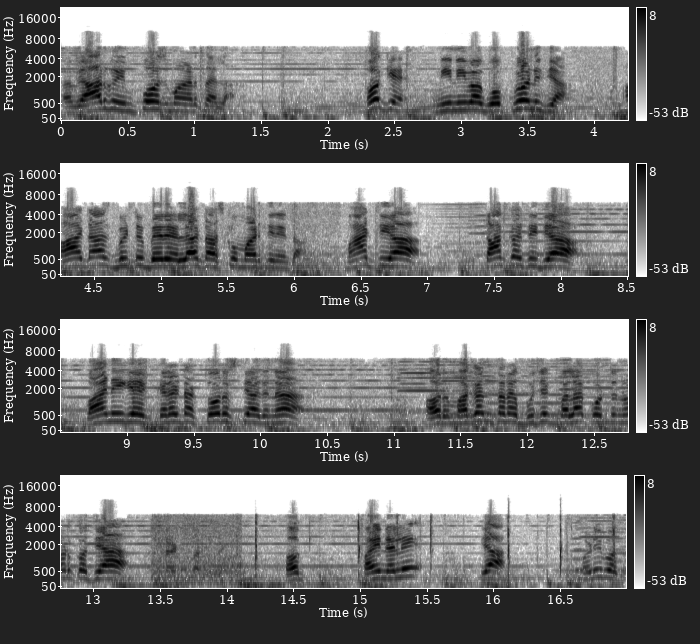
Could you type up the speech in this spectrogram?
ನಾವ್ ಯಾರಿಗೂ ಇಂಪೋಸ್ ಮಾಡ್ತಾ ಇಲ್ಲ. ಓಕೆ ನೀನು ಇವಾಗ ಒಪ್ಕೊಂಡಿದ್ಯಾ? ಆ ಟಾಸ್ಕ್ ಬಿಟ್ಟು ಬೇರೆ ಎಲ್ಲಾ ಟಾಸ್ಕು ಮಾಡ್ತೀನಿ ಅಂತ. ಮಾಡ್ತೀಯಾ? ತಾಕತ್ತಿದ್ಯಾ? ವಾಣಿಗೆ ಕರೆಕ್ಟಾಗಿ ತೋರಿಸ್ತೀಯಾ ಅದನ್ನ? ಅವ್ರ ಮಗನ ಥರ ಭುಜಕ್ಕೆ ಬಲ ಕೊಟ್ಟು ನೋಡ್ಕೋತೀಯಾ? ಓಕೆ ಫೈನಲಿ ಯಾ ಹೊಡಿಬೋದು.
